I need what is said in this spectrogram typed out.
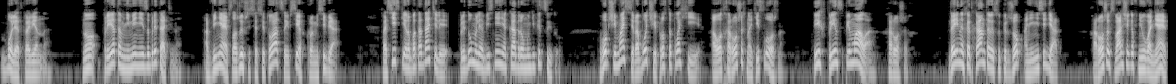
более откровенно. Но при этом не менее изобретательно, обвиняя в сложившейся ситуации всех, кроме себя. Российские работодатели придумали объяснение кадровому дефициту. В общей массе рабочие просто плохие, а вот хороших найти сложно. Их в принципе мало, хороших. Да и на HeadHunter и Superjob они не сидят. Хороших сварщиков не увольняют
